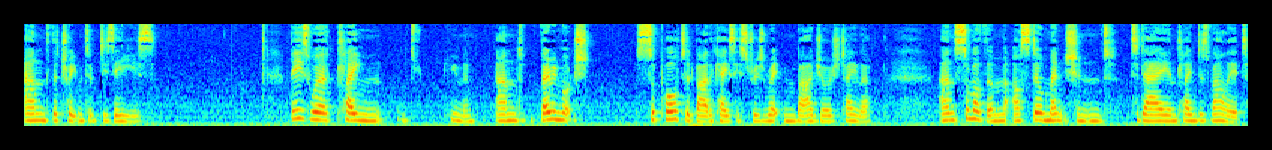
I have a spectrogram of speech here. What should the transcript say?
and the treatment of disease. These were claimed, you know, and very much supported by the case histories written by George Taylor, and some of them are still mentioned today and claimed as valid.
